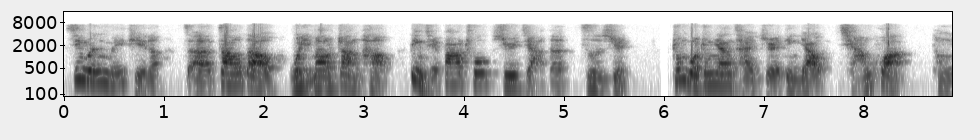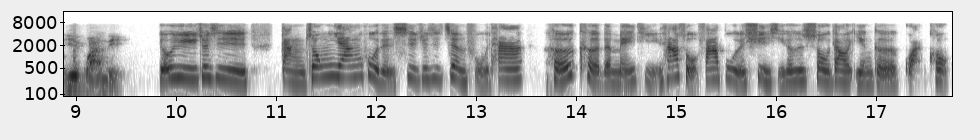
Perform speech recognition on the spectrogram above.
新闻媒体呢，呃，遭到伪冒账号，并且发出虚假的资讯，中国中央才决定要强化统一管理。由于就是党中央或者是就是政府，它合可的媒体，它所发布的讯息都是受到严格管控，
